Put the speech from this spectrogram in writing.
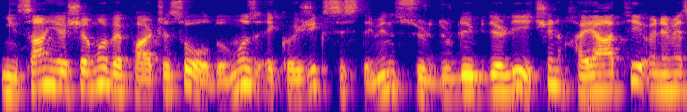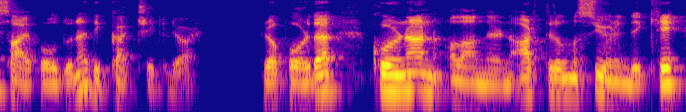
insan yaşamı ve parçası olduğumuz ekolojik sistemin sürdürülebilirliği için hayati öneme sahip olduğuna dikkat çekiliyor. Raporda korunan alanların arttırılması yönündeki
